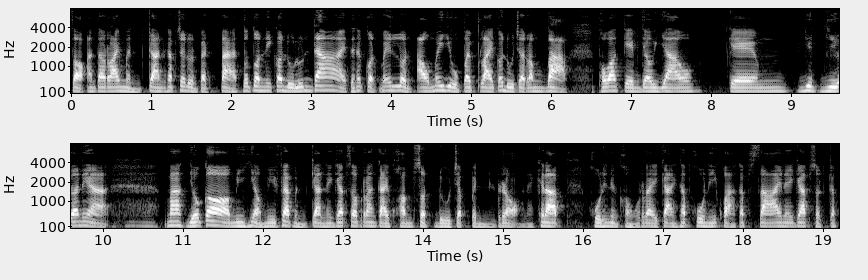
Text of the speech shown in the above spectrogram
ศอกอันตรายเหมือนกันครับเจ้าด่วน 88ต้นต้นนี้ก็ดูลุ้นได้ แต่ถ้ากดไม่หล่นเอาไม่อยู่ปลายก็ดูจะลำบาก เพราะว่าเกมยาวๆ เกมยืดเยื้อเนี่ยมากยกก็มีเหี่ยวมีแฟบเหมือนกันนะครับสำหรับร่างกายความสดดูจะเป็นรองนะครับ คู่ที่หนึ่งของรายการครับคู่นี้ขวากับซ้ายนะครับสดกับ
